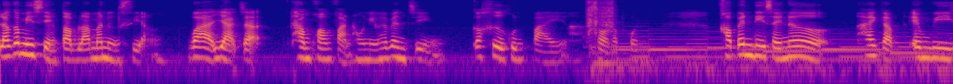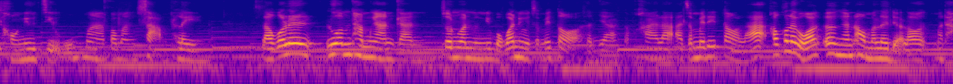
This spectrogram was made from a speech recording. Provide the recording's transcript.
แล้วก็มีเสียงตอบรับมาหนึ่งเสียง ว่าอยากจะทำความฝันของนิวให้เป็นจริง ก็คือคุณไปค่ะสรพลเขาเป็นดีไซเนอร์ให้กับ MV ของนิวจิ๋วมาประมาณ 3 เพลง เราก็เลยร่วมทำงานกัน จนวันหนึ่งนิวบอกว่านิวจะไม่ต่อสัญญากับค่ายละอาจจะไม่ได้ต่อละเขาก็เลยบอกว่าเอองั้นออกมาเลยเดี๋ยวเรามาท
